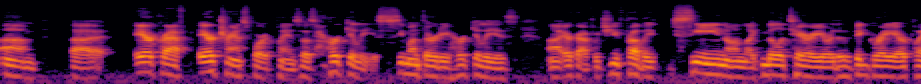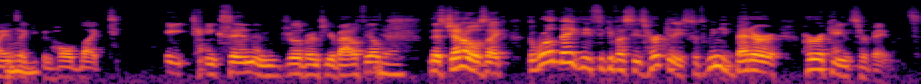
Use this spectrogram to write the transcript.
um, uh, aircraft, air transport planes, those Hercules, C-130 Hercules uh, aircraft, which you've probably seen on like military or the big gray airplanes mm-hmm. that you can hold like t- eight tanks in and deliver into your battlefield. Yeah. This general was like, the World Bank needs to give us these Hercules because we need better hurricane surveillance.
